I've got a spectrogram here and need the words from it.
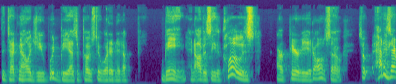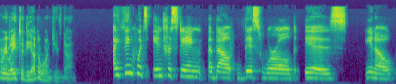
the technology would be as opposed to what it ended up being. And obviously the clothes are period also. So how does that relate to the other ones you've done? I think what's interesting about this world is, you know,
